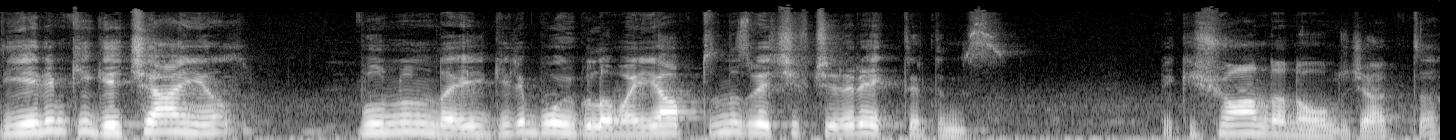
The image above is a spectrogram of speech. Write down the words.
diyelim ki geçen yıl bununla ilgili bu uygulamayı yaptınız ve çiftçilere ektirdiniz. Peki şu anda ne olacaktı?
